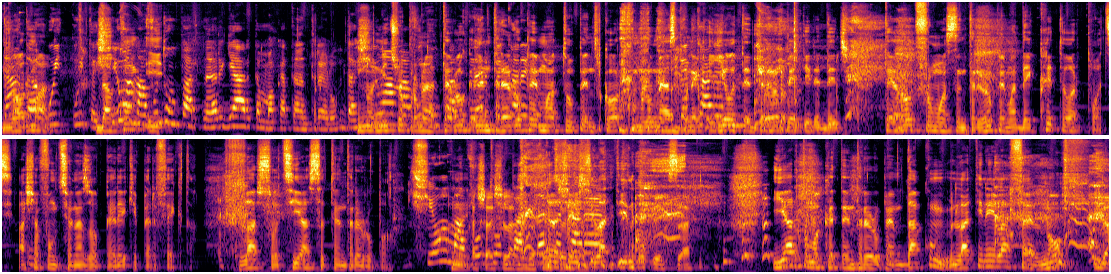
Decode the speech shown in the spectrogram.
Da, Normal. dar uite, uite Dar și eu cum am avut e- un partener, iartă-mă că te întrerup, dar și Nu, eu nicio am problemă. avut Te un rog, partener pe întrerupe-mă care... tu, pentru că oricum lumea spune că care- eu te întrerup pe tine. Deci, te rog frumos, întrerupe-mă de câte ori poți. Așa funcționează o pereche perfectă. Lași soția să te întrerupă. Și eu am Nu, avut așa un și la mine partener pe funcționează. Și la care... tine. Exact. Iartă-mă că te întrerupem, dar cum? La tine e la fel, nu? Da,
